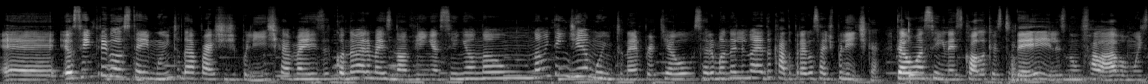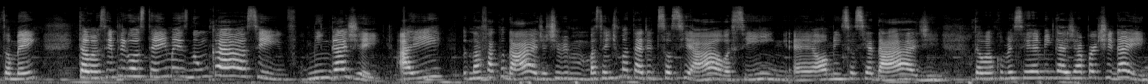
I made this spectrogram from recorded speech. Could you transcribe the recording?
É, eu sempre gostei muito da parte de política, mas quando eu era mais novinha, assim, eu não, não entendia muito, né? Porque o ser humano ele não é educado para gostar de política. Então, assim, na escola que eu estudei, eles não falavam muito também. Então, eu sempre gostei, mas nunca, assim, me engajei. Aí, na faculdade, eu tive bastante matéria de social, assim, é, homem em sociedade. Então, eu comecei a me engajar a partir daí.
